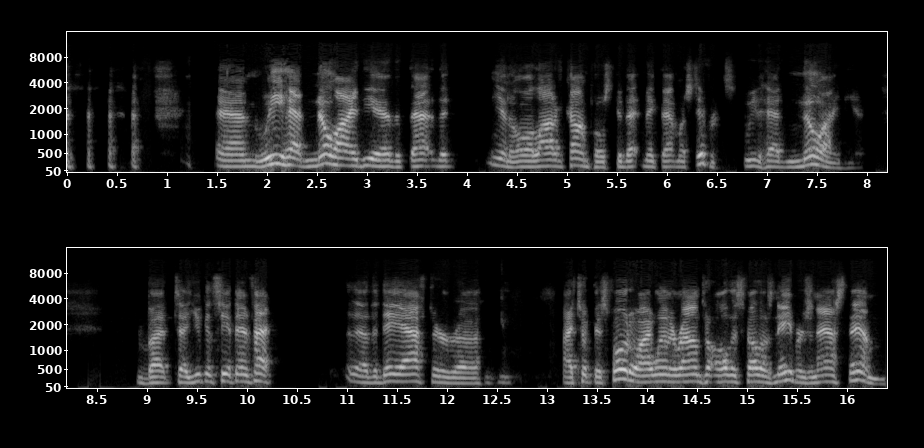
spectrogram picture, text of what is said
and we had no idea that that, that, you know, a lot of compost could that make that much difference. We had no idea. But uh, you can see it there. In fact, uh, the day after uh, I took this photo, I went around to all this fellow's neighbors and asked them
